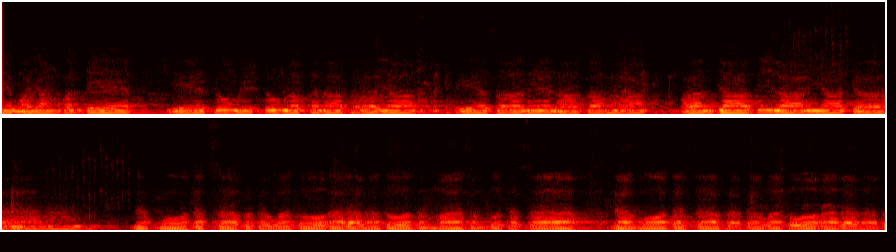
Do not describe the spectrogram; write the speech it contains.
มปีมายังพันเตเยสุวิสุงลักขณาทายาเยสเนนะสังปัญจศีลานิยจามานะโมตัสสะภะคะวะโตอะระหะโตสัมมาสัมพุทธัสสะนะโมตัสสะภะคะวะโตอะระหะโต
